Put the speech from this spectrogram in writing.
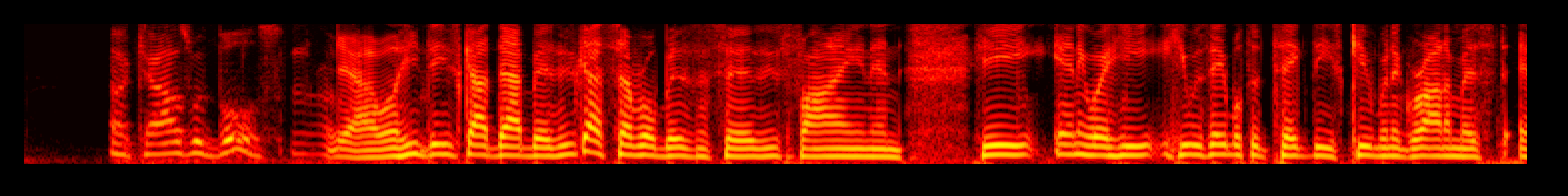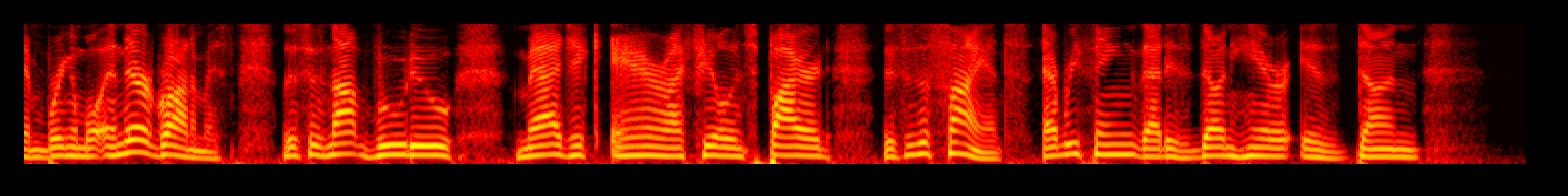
uh, cows with bulls. Yeah, well, he he's got that business. He's got several businesses. He's fine, and he anyway he he was able to take these Cuban agronomists and bring them. And they're agronomists. This is not voodoo, magic, air. I feel inspired. This is a science. Everything that is done here is done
